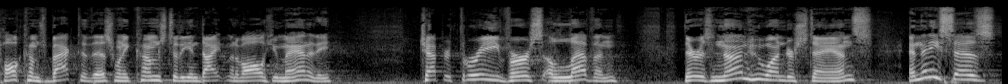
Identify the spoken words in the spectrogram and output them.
Paul comes back to this when he comes to the indictment of all humanity. Chapter 3, verse 11 There is none who understands and then he says,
